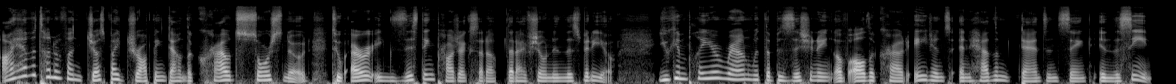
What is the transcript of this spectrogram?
I have a ton of fun just by dropping down the crowd source node to our existing project setup that I've shown in this video. You can play around with the positioning of all the crowd agents and have them dance and sing in the scene.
